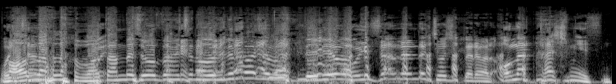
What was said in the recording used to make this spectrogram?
O insan- Allah Allah vatandaş olduğum için olabilir mi acaba? Deliye bak. O insanların da çocukları var. Onlar taş mı yesin?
